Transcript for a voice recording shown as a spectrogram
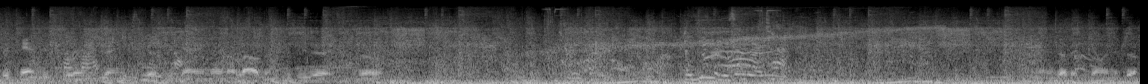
They can't destroy anything because the game won't allow them to do that. So A unit is under attack. I got they're killing it though.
